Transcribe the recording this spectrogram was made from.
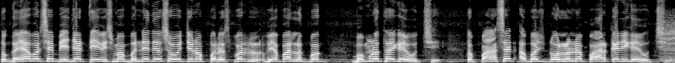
તો ગયા વર્ષે બે હજાર ત્રેવીસમાં બંને દેશો વચ્ચેનો પરસ્પર વેપાર લગભગ બમણો થઈ ગયો છે. તો પાસઠ અબજ ડોલરને પાર કરી ગયો છે.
